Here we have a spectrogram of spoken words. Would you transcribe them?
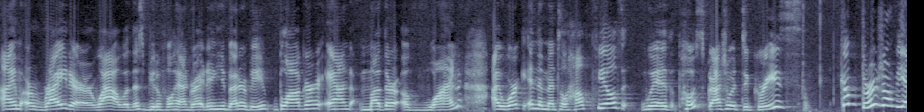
I'm a writer. Wow, with this beautiful handwriting, you better be. Blogger and mother of one. I work in the mental health field with postgraduate degrees through, Genevieve,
